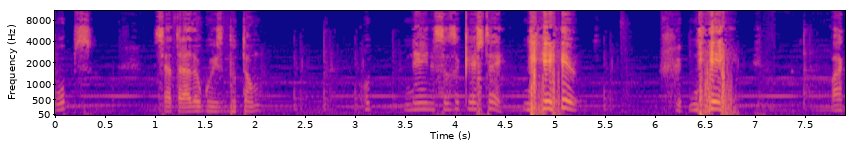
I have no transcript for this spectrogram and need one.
упс. Сега трябва да го избутам. Оп, не, не се заклещай. Не. Не. Пак.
